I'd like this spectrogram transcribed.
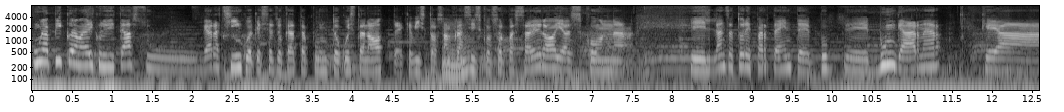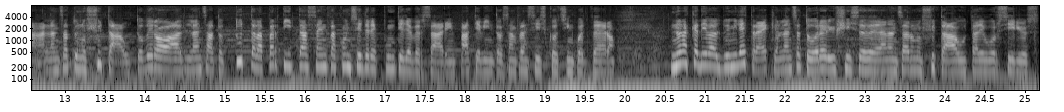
Una piccola magari curiosità su gara 5 che si è giocata appunto questa notte, che ha visto San Francisco sorpassare i Royals con eh, il lanciatore partente eh, Boom Garner che ha lanciato uno shootout, ovvero ha lanciato tutta la partita senza concedere punti agli avversari, infatti ha vinto San Francisco 5-0. Non accadeva dal 2003 che un lanciatore riuscisse a lanciare uno shootout alle World Series.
